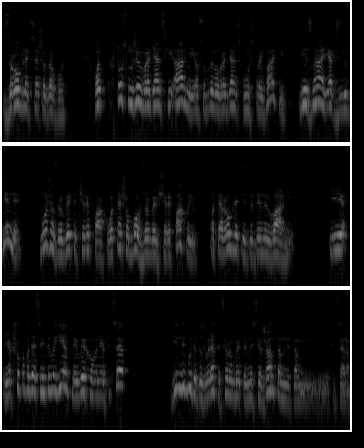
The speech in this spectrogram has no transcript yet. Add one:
зроблять все, що завгодно. От хто служив в радянській армії, особливо в радянському стройбаті, він знає, як з людини можна зробити черепаху. От те, що Бог зробив з черепахою, оте роблять із людиною в армії. І якщо попадеться інтелігентний, вихований офіцер, він не буде дозволяти це робити ні сержантам, ні там офіцерам.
